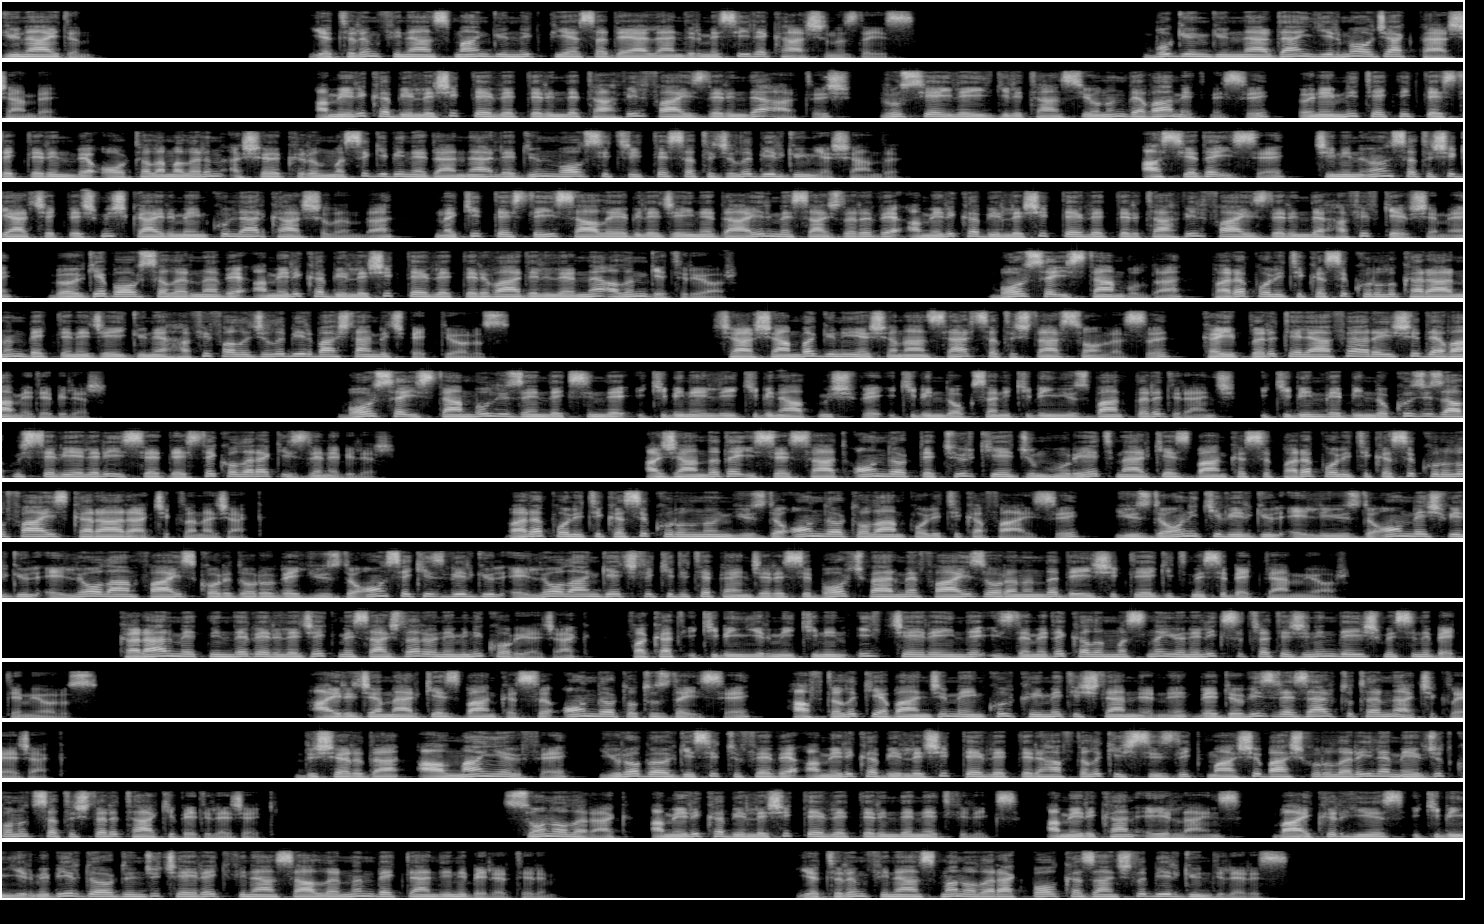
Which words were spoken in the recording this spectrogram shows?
Günaydın. Yatırım Finansman Günlük Piyasa Değerlendirmesi ile karşınızdayız. Bugün günlerden 20 Ocak Perşembe. Amerika Birleşik Devletleri'nde tahvil faizlerinde artış, Rusya ile ilgili tansiyonun devam etmesi, önemli teknik desteklerin ve ortalamaların aşağı kırılması gibi nedenlerle dün Wall Street'te satıcılı bir gün yaşandı. Asya'da ise, Çin'in ön satışı gerçekleşmiş gayrimenkuller karşılığında, nakit desteği sağlayabileceğine dair mesajları ve Amerika Birleşik Devletleri tahvil faizlerinde hafif gevşeme, bölge borsalarına ve Amerika Birleşik Devletleri vadelilerine alım getiriyor. Borsa İstanbul'da, para politikası kurulu kararının bekleneceği güne hafif alıcılı bir başlangıç bekliyoruz. Çarşamba günü yaşanan sert satışlar sonrası, kayıpları telafi arayışı devam edebilir. Borsa İstanbul Yüz Endeksinde 2050-2060 ve 2090-2100 bantları direnç, 2000 ve 1960 seviyeleri ise destek olarak izlenebilir. Ajandada ise saat 14'te Türkiye Cumhuriyet Merkez Bankası Para Politikası Kurulu faiz kararı açıklanacak. Para Politikası Kurulu'nun %14 olan politika faizi, %12,50-%15,50 olan faiz koridoru ve %18,50 olan geç likidite penceresi borç verme faiz oranında değişikliğe gitmesi beklenmiyor. Karar metninde verilecek mesajlar önemini koruyacak, fakat 2022'nin ilk çeyreğinde izlemede kalınmasına yönelik stratejinin değişmesini beklemiyoruz. Ayrıca Merkez Bankası 14.30'da ise haftalık yabancı menkul kıymet işlemlerini ve döviz rezerv tutarını açıklayacak. Dışarıda Almanya üfe, Euro bölgesi tüfe ve Amerika Birleşik Devletleri haftalık işsizlik maaşı başvurularıyla mevcut konut satışları takip edilecek. Son olarak, Amerika Birleşik Devletleri'nde Netflix, American Airlines, Baker Hughes 2021 4. çeyrek finansallarının beklendiğini belirtelim. Yatırım finansman olarak bol kazançlı bir gün dileriz.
